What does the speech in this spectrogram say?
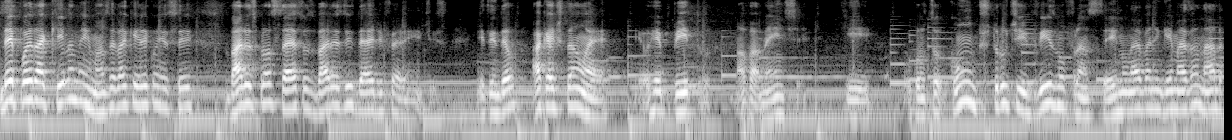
Depois daquilo, meu irmão, você vai querer conhecer vários processos, várias ideias diferentes. Entendeu? A questão é, eu repito novamente, que o construtivismo francês não leva ninguém mais a nada.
